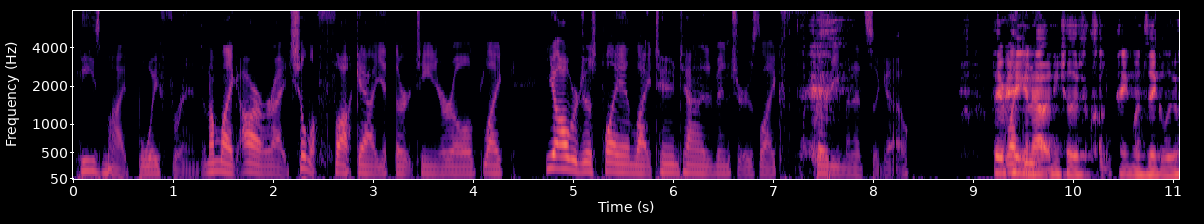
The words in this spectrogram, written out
he's my boyfriend," and I'm like, "All right, chill the fuck out, you 13 year old. Like y'all were just playing like Toontown Adventures like 30 minutes ago, They were Like hanging out in each other's Club Penguin's igloo.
